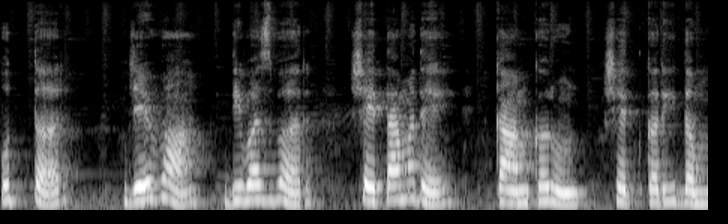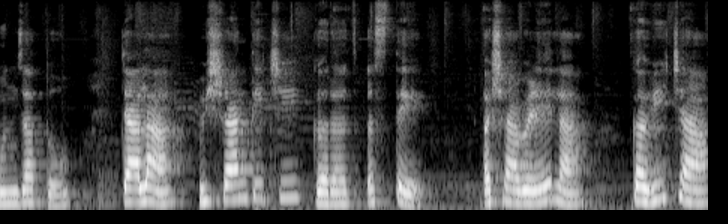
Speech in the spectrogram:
उत्तर जेव्हा दिवसभर शेतामध्ये काम करून शेतकरी दमून जातो त्याला विश्रांतीची गरज असते. अशा वेळेला कवीच्या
